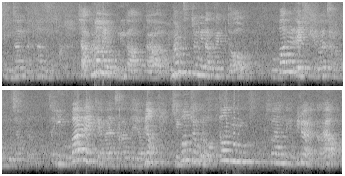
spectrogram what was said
굉장히 많다는 거죠. 자 그러면 우리가 아까 유망 직종이라고 했던 모바일 앱 개발자를 한번 보자. 자, 이 모바일 앱 개발자가 되려면 기본적으로 어떤 소양들이 필요할까요?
